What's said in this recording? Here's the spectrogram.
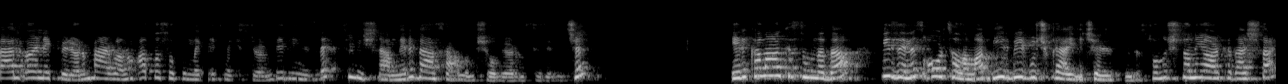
ben örnek veriyorum Merve Hanım Atlas Okulu'na gitmek istiyorum dediğinizde tüm işlemleri ben sağlamış oluyorum sizin için. Geri kalan kısımda da vizeniz ortalama bir bir buçuk ay içerisinde sonuçlanıyor arkadaşlar.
